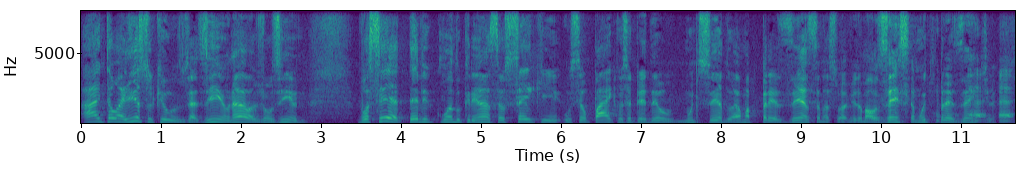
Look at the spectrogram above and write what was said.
ah, então é isso que o Zezinho, né, o Joãozinho. Você teve, quando criança, eu sei que o seu pai, que você perdeu muito cedo, é uma presença na sua vida, uma ausência muito presente. Né? É, é.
